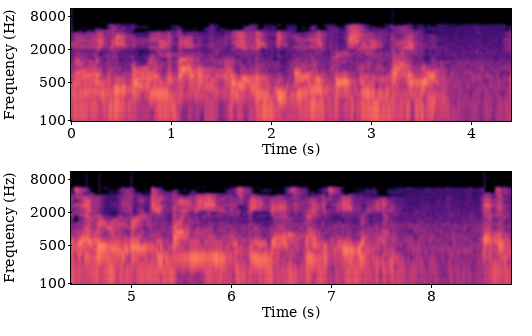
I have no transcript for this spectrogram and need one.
the only people in the Bible, probably I think the only person in the Bible that's ever referred to by name as being God's friend is Abraham. That's a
